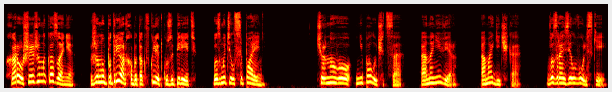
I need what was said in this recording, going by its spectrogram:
«Хорошее же наказание! Жену патриарха бы так в клетку запереть!» — возмутился парень. «Чернову не получится. Она не вер, а магичка», — возразил Вольский.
